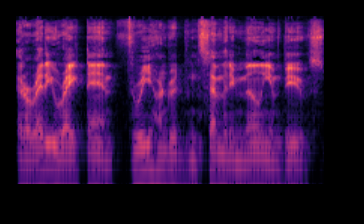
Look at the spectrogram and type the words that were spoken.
it already raked in 370 million views.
